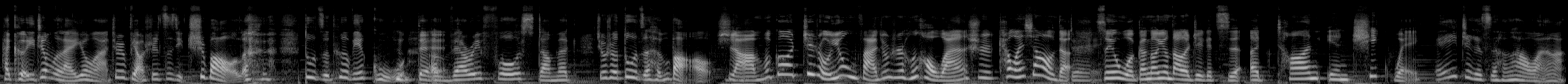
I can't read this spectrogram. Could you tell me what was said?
还可以这么来用啊，就是表示自己吃饱了，肚子特别鼓。对，a very full stomach，就是肚子很饱。是啊，不过这种用法就是很好玩，是开玩笑的。对，所以我刚刚用到了这个词，a tongue in cheek way。哎，这个词很好玩啊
